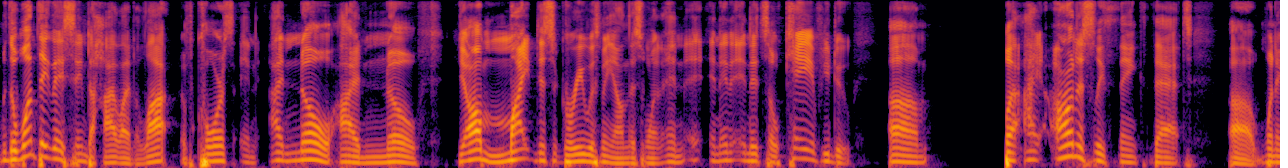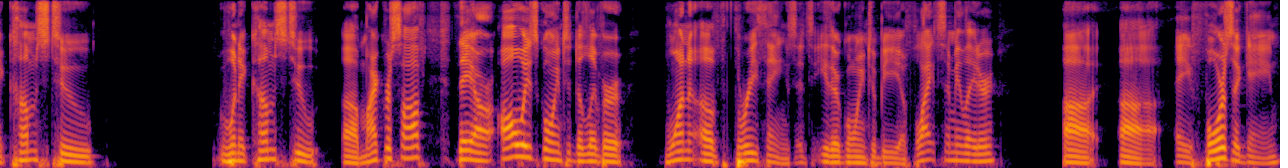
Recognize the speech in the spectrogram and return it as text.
the one thing they seem to highlight a lot of course and i know i know y'all might disagree with me on this one and and, and it's okay if you do um but i honestly think that uh, when it comes to when it comes to uh, Microsoft, they are always going to deliver one of three things. It's either going to be a flight simulator, uh, uh, a Forza game,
